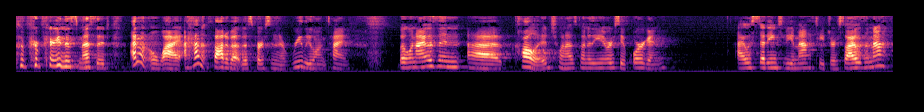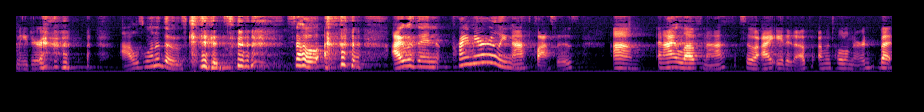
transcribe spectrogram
preparing this message, I don't know why, I haven't thought about this person in a really long time. But when I was in uh, college, when I was going to the University of Oregon, I was studying to be a math teacher, so I was a math major. I was one of those kids. so I was in primarily math classes, um, and I love math, so I ate it up. I'm a total nerd. But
